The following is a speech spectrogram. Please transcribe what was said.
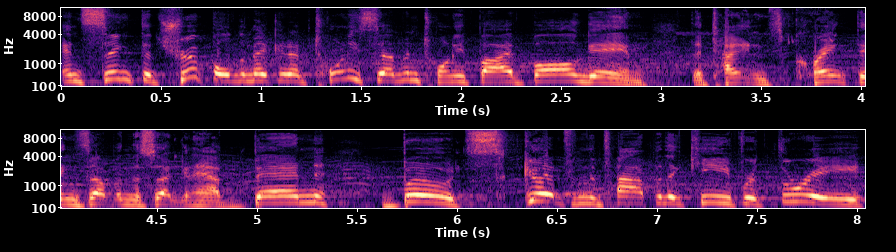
and sink the triple to make it a 27-25 ball game. The Titans crank things up in the second half. Ben Boots, good from the top of the key for three.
